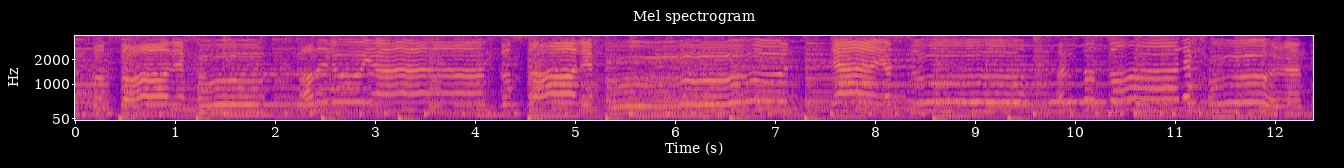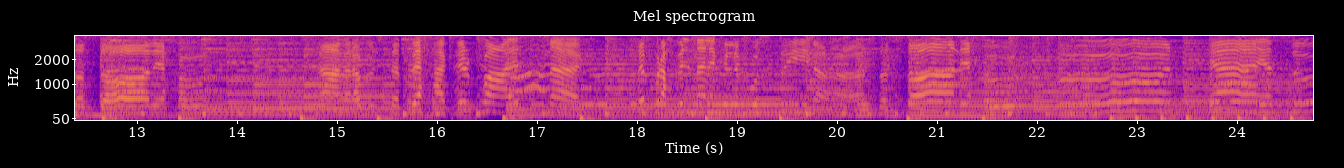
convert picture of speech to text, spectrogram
أنت صالح هللويا أنت صالح يسوع أنت صالح أنت صالح. نعم يا رب نسبحك نرفع اسمك. نفرح بالملك اللي في وسطينا. أنت الصالح يا يسوع.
